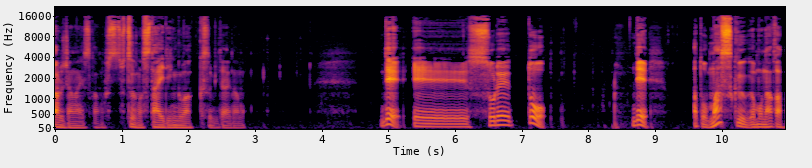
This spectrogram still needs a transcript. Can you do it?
あるじゃないですか普通のスタイリングワックスみたいなの。で、えー、それとであとマスクがもうなかっ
